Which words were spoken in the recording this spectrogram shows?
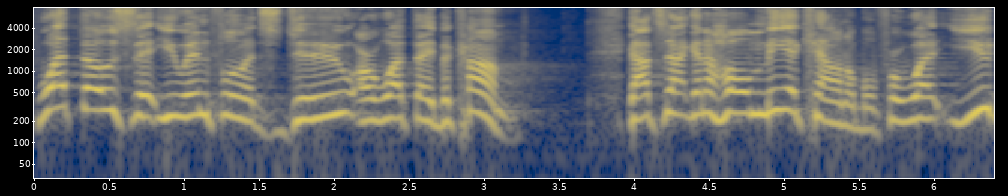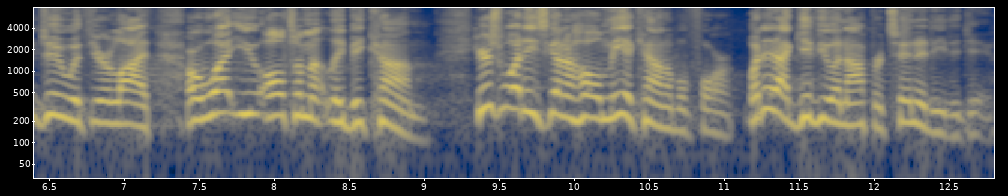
what those that you influence do or what they become. God's not going to hold me accountable for what you do with your life or what you ultimately become. Here's what He's going to hold me accountable for. What did I give you an opportunity to do?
